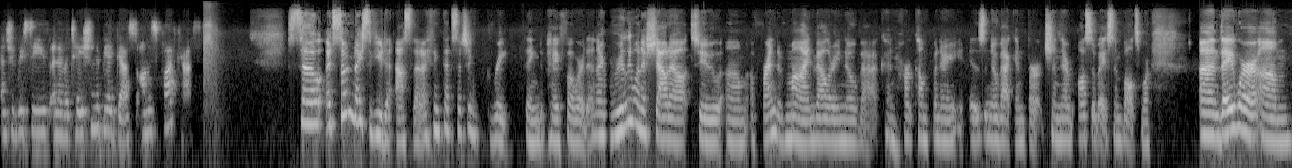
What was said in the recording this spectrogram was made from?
and should receive an invitation to be a guest on this podcast? So it's so nice of you to ask that. I think that's such a great thing to pay forward. And I really want to shout out to um, a friend of mine, Valerie Novak, and her company is Novak and Birch, and they're also based in Baltimore. And they were um,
